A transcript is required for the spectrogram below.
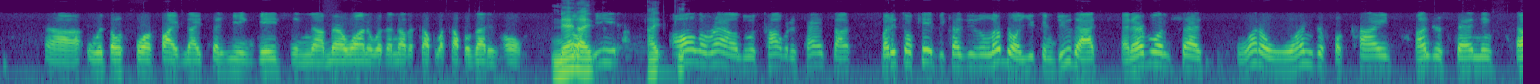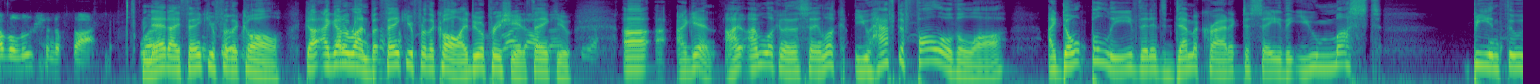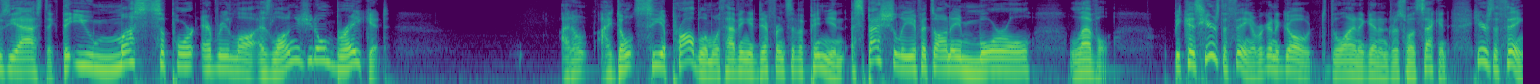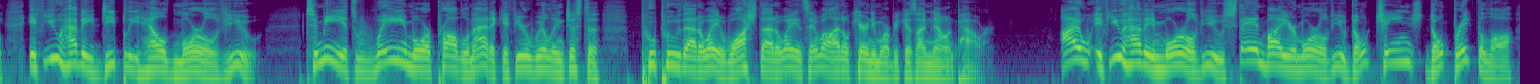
uh, with those four or five nights that he engaged in uh, marijuana with another couple of couples at his home. Ned, So I, he I, all around was caught with his pants down, but it's okay because he's a liberal. You can do that, and everyone says, "What a wonderful, kind, understanding evolution of thought. Ned, I thank you for the call. Got, I got to run, but thank you for the call. I do appreciate Right it. Thank man. you. Yeah. Uh, again, I, I'm looking at this saying, look, you have to follow the law. I don't believe that it's democratic to say that you must be enthusiastic, that you must support every law as long as you don't break it. I don't I don't see a problem with having a difference of opinion, especially if it's on a moral level. Because here's the thing, and we're going to go to the line again in just one second. Here's the thing if you have a deeply held moral view, to me, it's way more problematic if you're willing just to poo poo that away, wash that away, and say, well, I don't care anymore because I'm now in power. I, if you have a moral view, stand by your moral view. Don't change, don't break the law,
